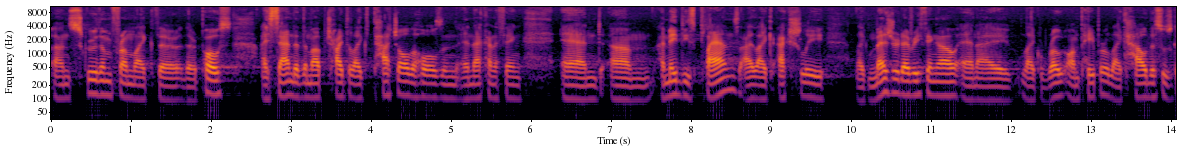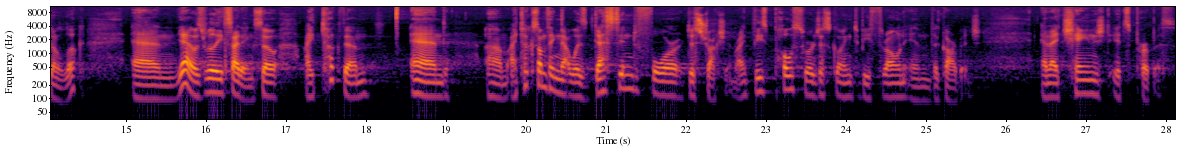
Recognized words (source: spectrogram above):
unscrew them from like their, their posts. I sanded them up, tried to like patch all the holes and, and that kind of thing. And um, I made these plans. I like actually like measured everything out and I like wrote on paper like how this was going to look. And yeah, it was really exciting. So I took them and um, I took something that was destined for destruction, right? These posts were just going to be thrown in the garbage and I changed its purpose.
